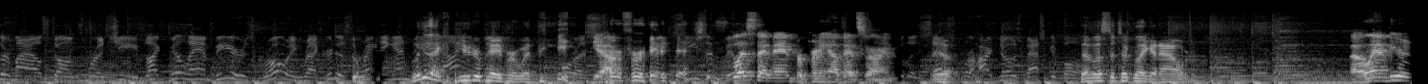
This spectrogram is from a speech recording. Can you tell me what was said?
Other milestones were achieved, like Bill Laimbeer's growing record as the reigning NBA. Look at that computer paper with the Yeah. perforated edges. Season Bill Bless that man for printing out that sign. with a zest Yeah. for hard-nosed basketball. That must have took like an hour. Uh, Lambier's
